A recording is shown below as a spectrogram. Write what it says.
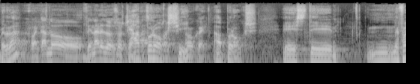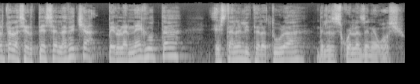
¿Verdad? Arrancando finales de los 80. Aprox, sí. Ok. Aprox. Este, me falta la certeza de la fecha, pero la anécdota está en la literatura de las escuelas de negocio.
